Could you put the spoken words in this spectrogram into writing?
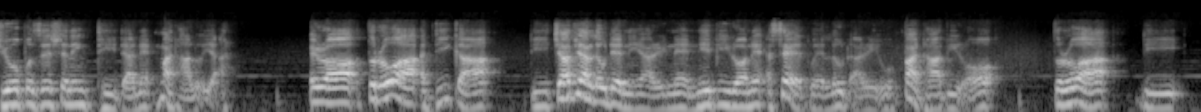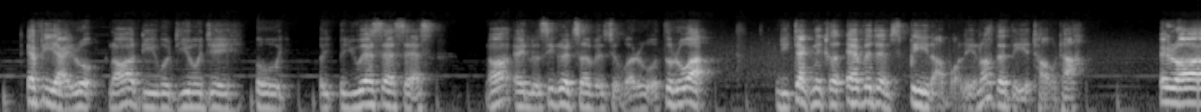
geopositioning data နဲ့မှတ်ထားလို့ရတယ်အဲ့တော့သူတို့ကအဓိကဒီကြားပြလုပ်တဲ့နေရာတွေနဲ့နေပြည်တော်နဲ့အဆက်အသွယ်လုပ်တာတွေကိုပတ်ထားပြီးတော့သူတို့က ဒီ FBI တို့เนาะဒီဟို DOJ ဟို USSS เนาะအဲ့လို secret service တို့ဘာလို့သူတို့ကဒီ technical evidence ပေးတာပေါ့လေเนาะသက်သေထောက်ထားအဲ့တော့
